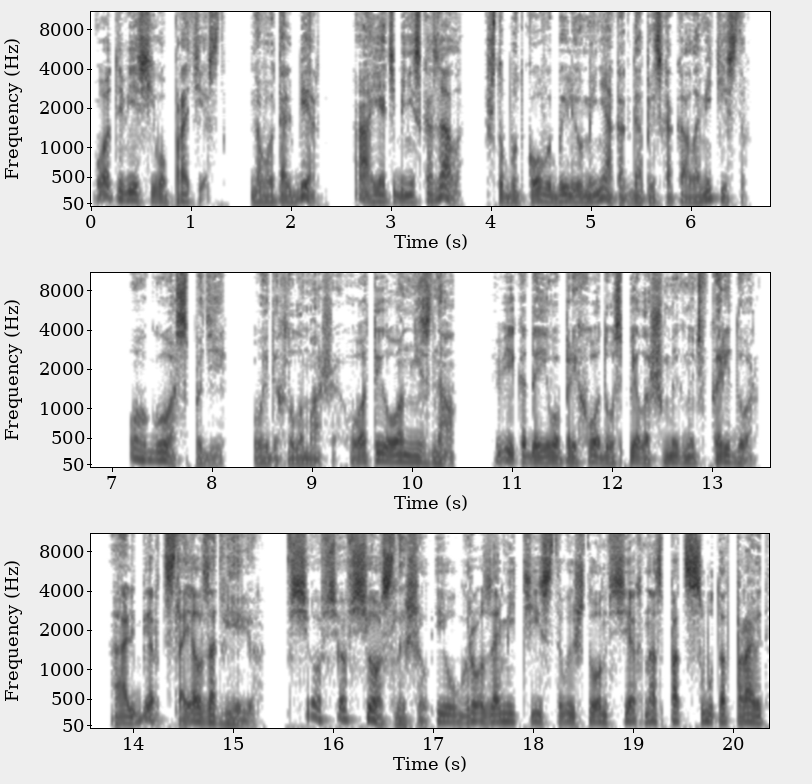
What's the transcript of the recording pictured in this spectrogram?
Вот и весь его протест. Но вот Альберт... А, я тебе не сказала, что Будковы были у меня, когда прискакал Аметистов. «О, Господи!» — выдохнула Маша. Вот и он не знал. Вика до его прихода успела шмыгнуть в коридор, а Альберт стоял за дверью. Все-все-все слышал, и угроза Аметистовой, что он всех нас под суд отправит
